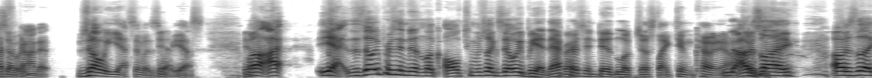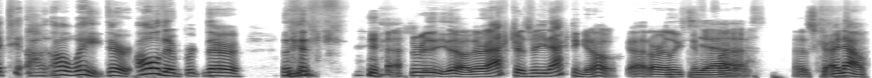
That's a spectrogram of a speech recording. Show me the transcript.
I Zoe? forgot it. Zoe. Yes, it was Zoe. Yeah. Yes. Yeah. Well, I yeah, the Zoe person didn't look all too much like Zoe, but yeah, that right. person did look just like Tim Kono. I was like, I was like, oh, oh wait, they're oh they're they're yeah, really, you know, they're actors reenacting it. Oh God, or at least yeah. That's cr- now,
